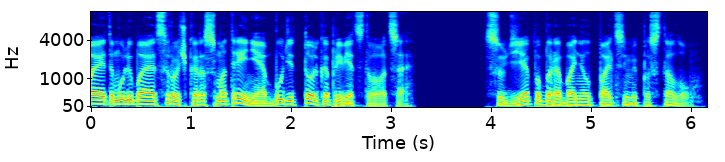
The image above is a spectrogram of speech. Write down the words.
поэтому любая отсрочка рассмотрения будет только приветствоваться». Судья побарабанил пальцами по столу.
